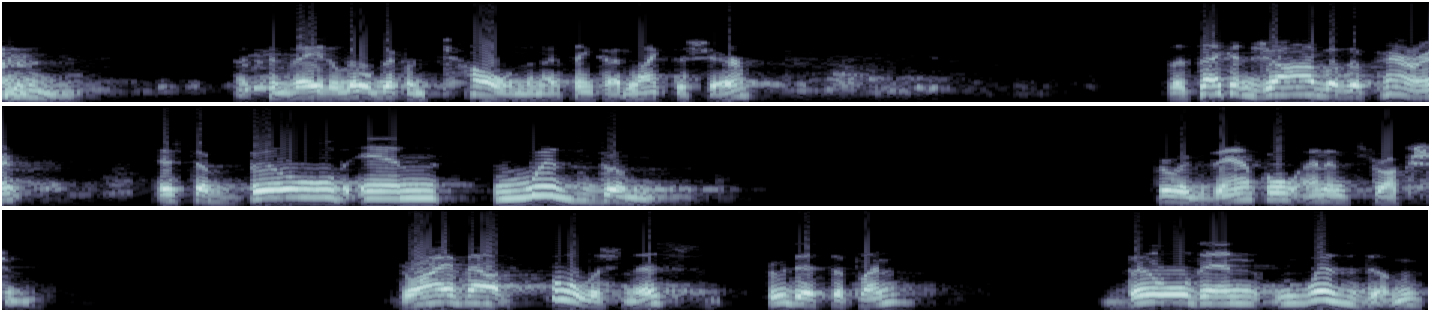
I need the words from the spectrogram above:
that conveys a little different tone than I think I'd like to share. The second job of the parent is to build in wisdom through example and instruction. Drive out foolishness through discipline. Build in wisdom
